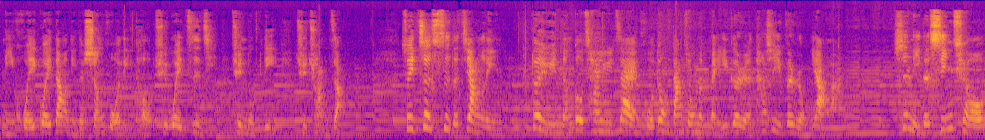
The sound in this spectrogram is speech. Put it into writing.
你回归到你的生活里头去，为自己去努力去创造。所以这次的降临，对于能够参与在活动当中的每一个人，它是一份荣耀啊！是你的星球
